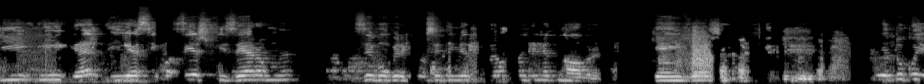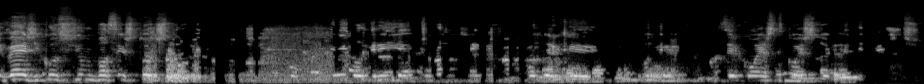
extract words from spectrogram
E, e, e assim, vocês fizeram-me desenvolver aqui um sentimento, um sentimento nobre, que é a inveja. Eu estou com inveja e com ciúme de vocês todos. Com alegria, pronto, vou ter que, vou ter que fazer com, este, com estes dois sentimentos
